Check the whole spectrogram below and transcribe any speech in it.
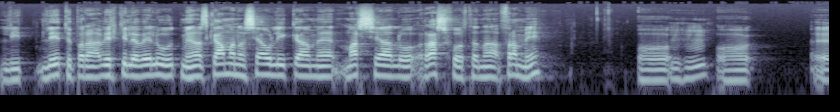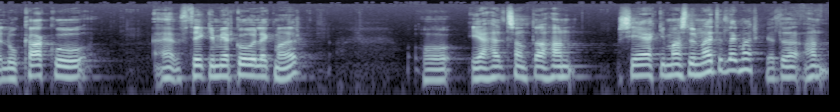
lít, litu bara virkilega vel út. Mér finnst gaman að sjá líka með Martial og Rashford þarna frammi. Og, Mhm. og uh, Lukaku eh, þykir mér góðu leikmaður. Og ég held samt að hann sé ekki mannstur United leikmaður. Ég held að hann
